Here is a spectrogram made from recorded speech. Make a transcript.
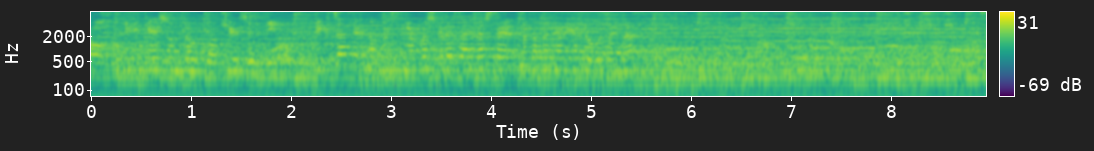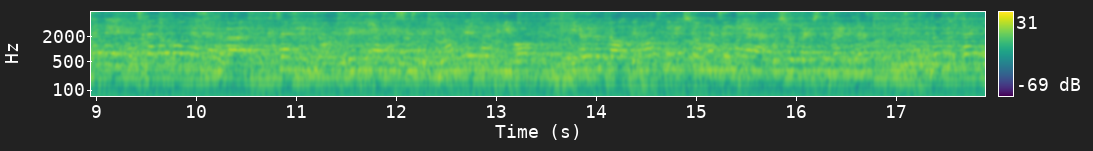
しい中をコミュニケーション東京92ピクチャーテルのブースにお越しくださいまして誠にありがとうございます。さてこちらのコーナーからはピクチャーテルのテレビ会議システム4世ファミリーをいろいろとデモンストレーションを交えながらご紹介してまいります。どうぞ最後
